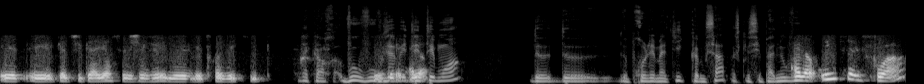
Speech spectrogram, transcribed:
et, et cadre supérieur, c'est gérer les trois équipes. D'accord. Vous, vous, avez été témoin de, de, problématiques comme ça Parce que c'est pas nouveau. Alors, une seule fois,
